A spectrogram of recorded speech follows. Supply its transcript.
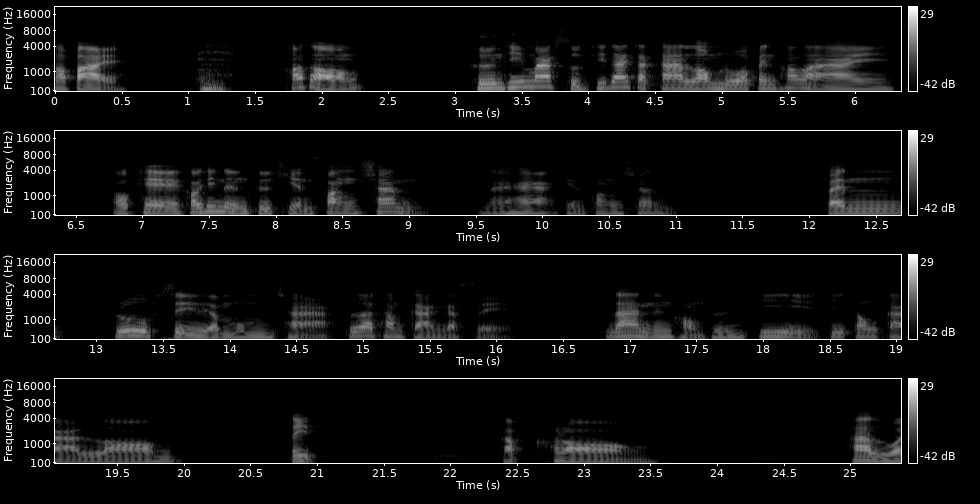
ต่อไป ข้อสองพื้นที่มากสุดที่ได้จากการล้อมรั้วเป็นเท่าไหร่ โอเค ข้อที่หนึ่งคือเขียนฟังก์ชันนะฮะ เขียนฟังก์ชัน เป็นรูปสี่เหลี่ยมมุมฉากเพื่อทำการเกษตร ด้านหนึ่งของพื้นที่ที่ต้องการล้อมติด กับคลอง ถ้ารั้ว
